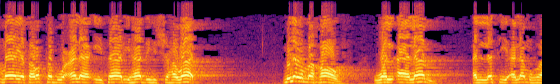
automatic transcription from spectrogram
ma yatarattabu ala ithari hadhihi ash-shahawat min al-makhawf wal alam alamuha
